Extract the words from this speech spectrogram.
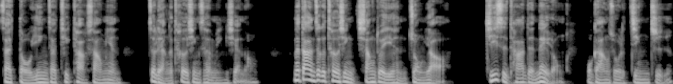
在抖音、在 TikTok 上面这两个特性是很明显的。那当然，这个特性相对也很重要。即使它的内容，我刚刚说了精致，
